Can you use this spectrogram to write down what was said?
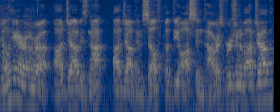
The only thing I remember about Odd Job is not Odd Job himself, but the Austin Powers version of Odd Job.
